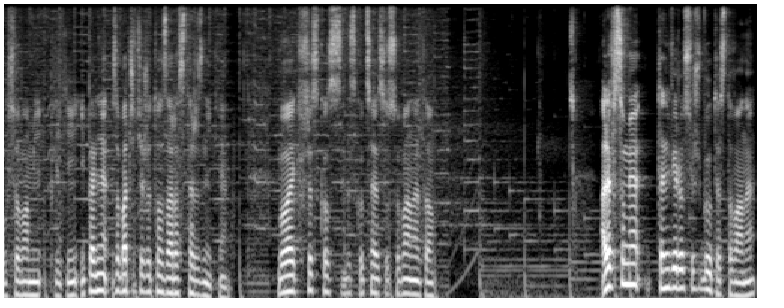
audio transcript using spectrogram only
Usuwa mi pliki i pewnie zobaczycie, że to zaraz też zniknie. Bo jak wszystko z dysku C jest usuwane, to Ale w sumie ten wirus już był testowany.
